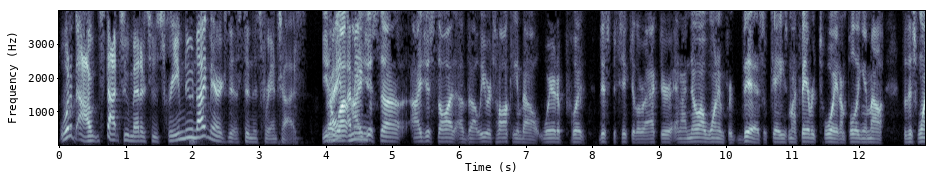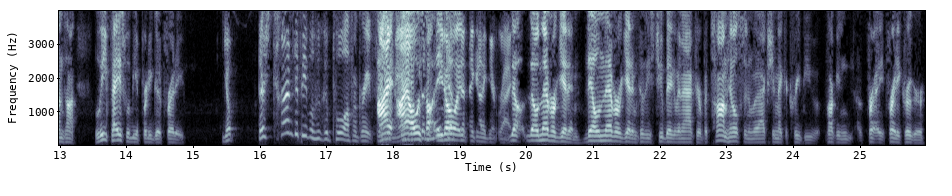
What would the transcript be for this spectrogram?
What about? It's not too meta to scream. New nightmare exists in this franchise. You know what? I mean, I, just uh I just thought about we were talking about where to put this particular actor, and I know I want him for this. Okay, he's my favorite toy, and I'm pulling him out for this one time. Lee Pace would be a pretty good Freddy. Yep. There's tons of people who could pull off a great. I- Freddy, man. I always thought- you know what? they got to get right. They'll they'll never get him. They'll never get him because he's too big of an actor. But Tom Hiddleston would actually make a creepy fucking uh, Freddy, Freddy Krueger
